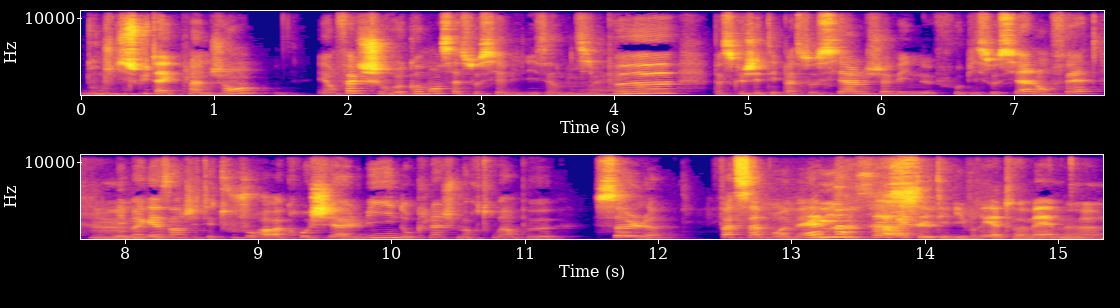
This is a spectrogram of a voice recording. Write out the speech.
Donc je discute avec plein de gens. Et en fait, je recommence à sociabiliser un petit Ouais. peu, parce que j'étais pas sociale, j'avais une phobie sociale en fait. Mm. Les magasins, j'étais toujours accrochée à lui, donc là, je me retrouvais un peu seule face à moi-même. Oui, c'est ça, ouais, t'as été livrée à toi-même. euh.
